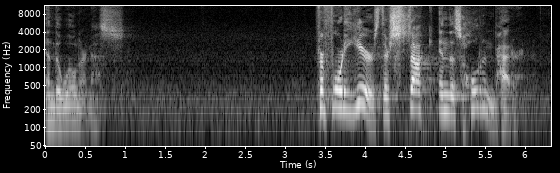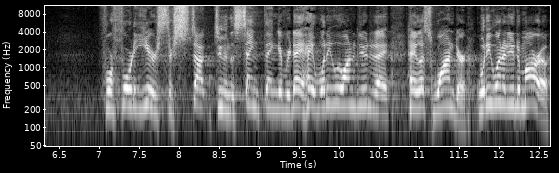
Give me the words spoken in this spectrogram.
in the wilderness. For 40 years, they're stuck in this holding pattern. For 40 years, they're stuck doing the same thing every day. Hey, what do we want to do today? Hey, let's wander. What do you want to do tomorrow?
